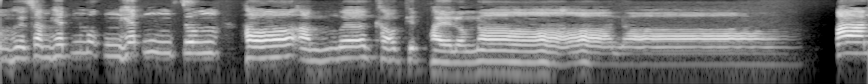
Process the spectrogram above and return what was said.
ำหือสำเฮ็ดมุกเฮ็ดจุม เฮาอ่ำเมื่อเขาผิดภัยลงนอนออ่าน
